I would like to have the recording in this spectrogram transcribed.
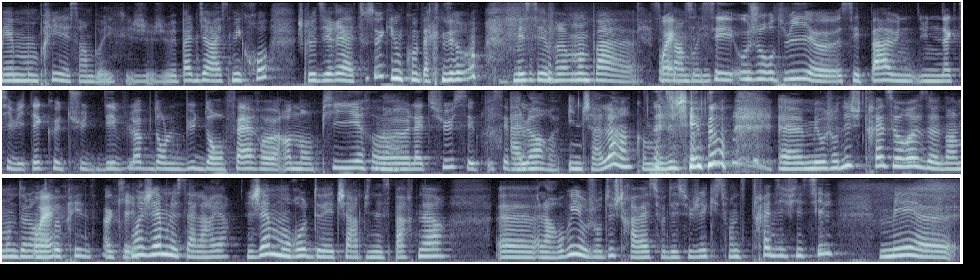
Mais mon prix est symbolique. Je ne vais pas le dire à ce micro, je le dirai à tous ceux qui me contacteront, mais c'est vraiment pas euh, symbolique. C'est aujourd'hui, euh, c'est pas une, activité que tu développes dans le but d'en faire euh, un empire là-dessus. C'est alors, Inch'Allah, hein, comme on dit chez nous. mais aujourd'hui, je suis très heureuse dans le monde de l'entreprise. Moi, j'aime le salariat. J'aime mon rôle de HR business partner. Alors oui, aujourd'hui, je travaille sur des sujets qui sont très difficiles, mais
